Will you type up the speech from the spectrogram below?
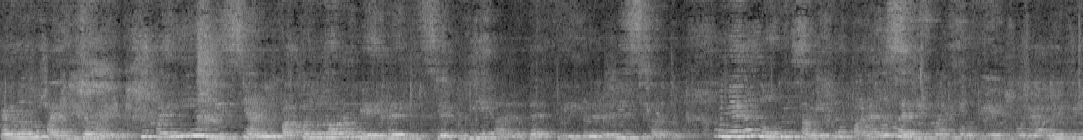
കാരണം നമുക്ക് പരിചിതമായി വലിയ ലിസ്റ്റാണ് ഒരു പത്തൊമ്പതോളം പേരുടെ ലിസ്റ്റ് പുതിയ കാലത്തെ സ്ത്രീകളുടെ ലിസ്റ്റ് കണ്ടു അപ്പൊ ഞാനത് നോക്കുന്ന സമയത്ത് വളരെ സജീവമായി സോഫിയെ പോലെ അങ്ങനെയൊക്കെയുള്ള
